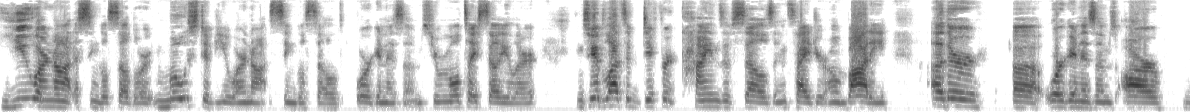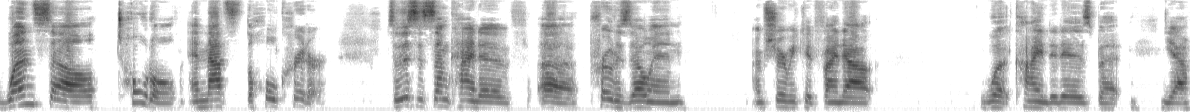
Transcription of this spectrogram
You are not a single-celled, organism. most of you are not single-celled organisms. You're multicellular, and so you have lots of different kinds of cells inside your own body. Other uh, organisms are one cell total, and that's the whole critter. So this is some kind of uh, protozoan. I'm sure we could find out what kind it is, but yeah,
